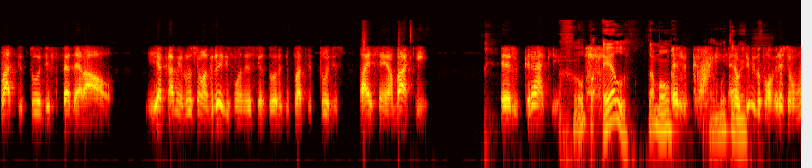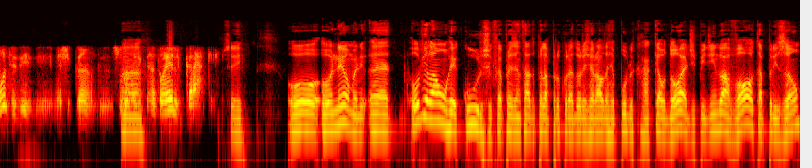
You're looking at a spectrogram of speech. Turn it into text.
Platitude Federal. E a Carmen Lúcia é uma grande fornecedora de platitudes. Abaque, el craque. Opa, elo? Tá bom. Ele craque. É, é o time do Palmeiras tem um monte de, de mexicano, sul-americano. Ah. Então é ele craque. O, o Neumann, é, houve lá um recurso que foi apresentado pela Procuradora-Geral da República, Raquel Dodge, pedindo a volta à prisão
